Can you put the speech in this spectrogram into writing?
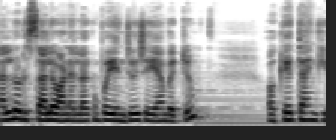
നല്ലൊരു സ്ഥലമാണ് എല്ലാവർക്കും പോയി എൻജോയ് ചെയ്യാൻ പറ്റും. ഓക്കെ താങ്ക്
